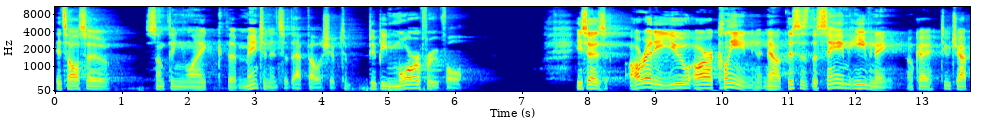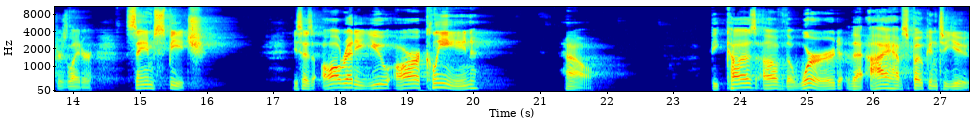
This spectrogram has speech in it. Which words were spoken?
it's also something like the maintenance of that fellowship to, to be more fruitful. He says, Already you are clean. Now, this is the same evening, okay, two chapters later, same speech. He says, Already you are clean. How? Because of the word that I have spoken to you.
